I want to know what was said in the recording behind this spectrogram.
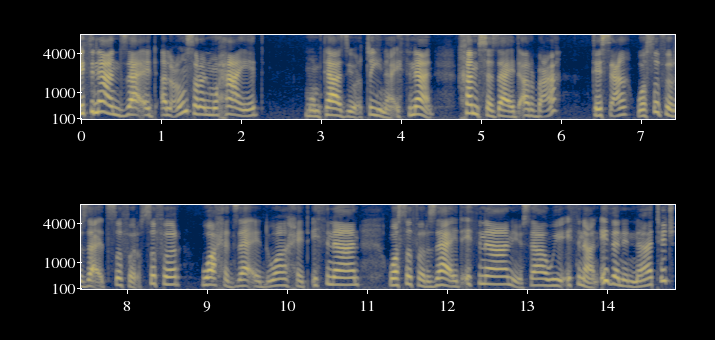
اثنان زائد العنصر المحايد ممتاز يعطينا اثنان خمسة زائد أربعة تسعة وصفر زائد صفر صفر واحد زائد واحد اثنان وصفر زائد اثنان يساوي اثنان. إذا الناتج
